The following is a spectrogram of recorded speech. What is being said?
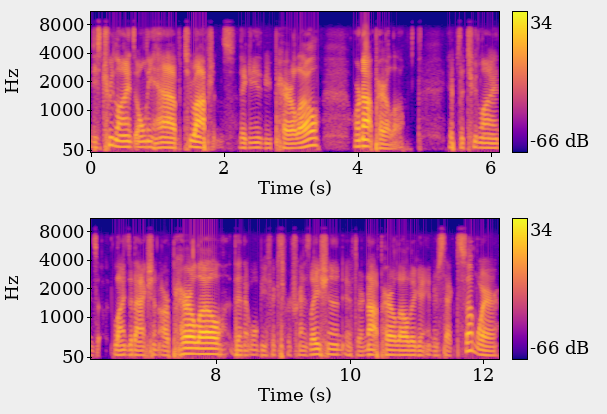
these two lines only have two options. They can either be parallel or not parallel. If the two lines lines of action are parallel, then it won't be fixed for translation. If they're not parallel, they're going to intersect somewhere,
